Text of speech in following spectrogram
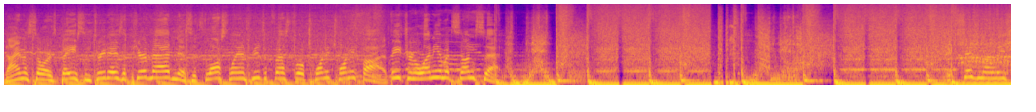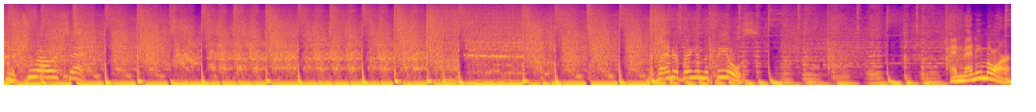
Dinosaurs Bass and three days of pure madness. It's Lost Lands Music Festival 2025, featuring Illenium at Sunset. Excision unleashing a two-hour set. Slander bringing the feels. And many more.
